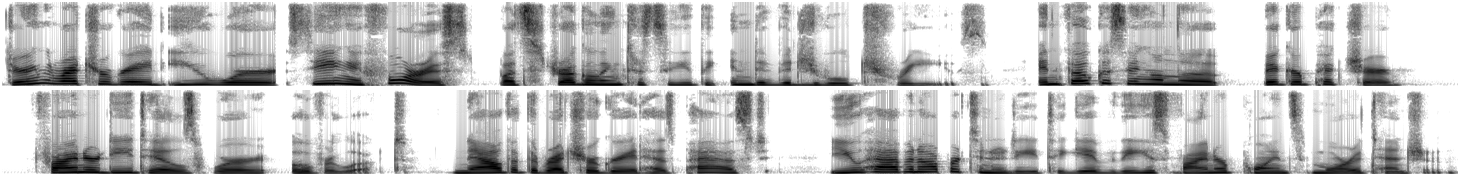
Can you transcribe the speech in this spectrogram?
During the retrograde, you were seeing a forest, but struggling to see the individual trees. In focusing on the bigger picture, finer details were overlooked. Now that the retrograde has passed, you have an opportunity to give these finer points more attention.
